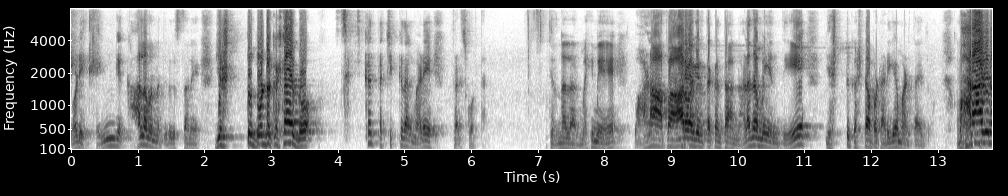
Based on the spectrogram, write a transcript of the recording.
ನೋಡಿ ಹೆಂಗೆ ಕಾಲವನ್ನು ತಿರುಗಿಸ್ತಾನೆ. ಎಷ್ಟು ದೊಡ್ಡ ಕಷ್ಟ ಇದ್ದು ಸಿಕ್ಕಂತ ಚಿಕ್ಕದಾಗಿ ಮಾಡಿ ಕಳಿಸ್ಕೊಡ್ತಾನೆ ತಿರುನಲ್ಲರ ಮಹಿಮೆ ಬಹಳ ಅಪಾರವಾಗಿರ್ತಕ್ಕಂಥ ನಳದಮಯಂತಿ ಎಷ್ಟು ಕಷ್ಟಪಟ್ಟು ಅಡುಗೆ ಮಾಡ್ತಾಯಿದ್ರು ಮಹಾರಾಜನ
